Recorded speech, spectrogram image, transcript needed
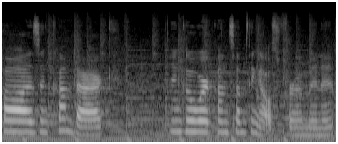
pause and come back and go work on something else for a minute.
